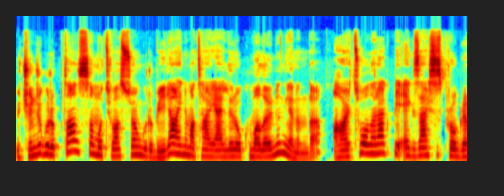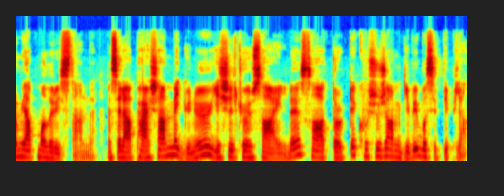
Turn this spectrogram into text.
Üçüncü gruptansa motivasyon grubu ile aynı materyalleri okumalarının yanında artı olarak bir egzersiz programı yapmaları istendi. Mesela perşembe günü Yeşilköy sahilde saat 4'te koşacağım gibi basit bir plan.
